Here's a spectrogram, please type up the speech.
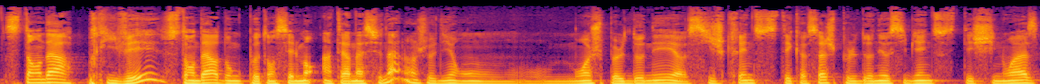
standard privé, standard donc potentiellement international. Hein, je veux dire, moi je peux le donner euh, si je crée une société comme ça, je peux le donner aussi bien à une société chinoise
